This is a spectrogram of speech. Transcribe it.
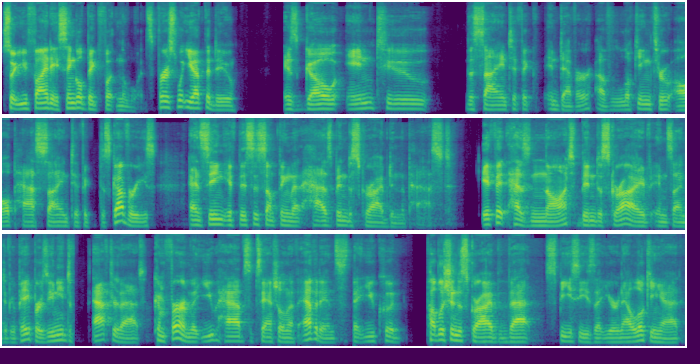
So, you find a single Bigfoot in the woods. First, what you have to do is go into the scientific endeavor of looking through all past scientific discoveries and seeing if this is something that has been described in the past. If it has not been described in scientific papers, you need to, after that, confirm that you have substantial enough evidence that you could publish and describe that species that you're now looking at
